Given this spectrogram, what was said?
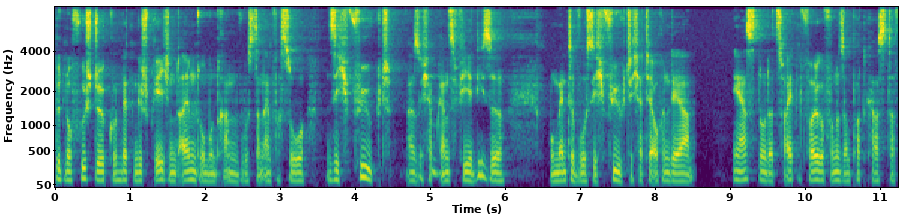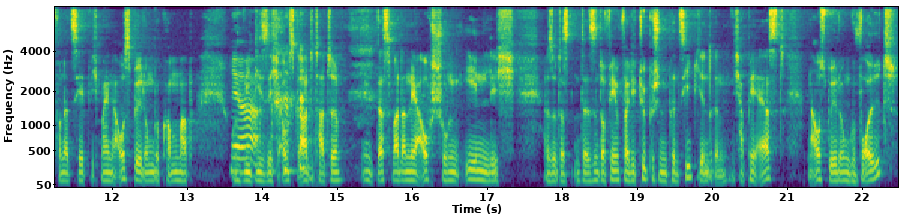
Mit noch Frühstück und netten Gesprächen und allem drum und dran, wo es dann einfach so sich fügt. Also ich habe mhm. ganz viel diese Momente, wo es sich fügt. Ich hatte ja auch in der ersten oder zweiten Folge von unserem Podcast davon erzählt, wie ich meine Ausbildung bekommen habe und ja. wie die sich ausgeartet hatte. Und das war dann ja auch schon ähnlich. Also das, da sind auf jeden Fall die typischen Prinzipien drin. Ich habe hier erst eine Ausbildung gewollt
